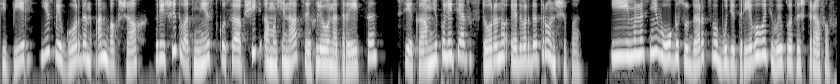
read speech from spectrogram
Теперь, если Гордон Анбакшах решит в отместку сообщить о махинациях Леона Трейца, все камни полетят в сторону Эдварда Троншипа. И именно с него государство будет требовать выплаты штрафов.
